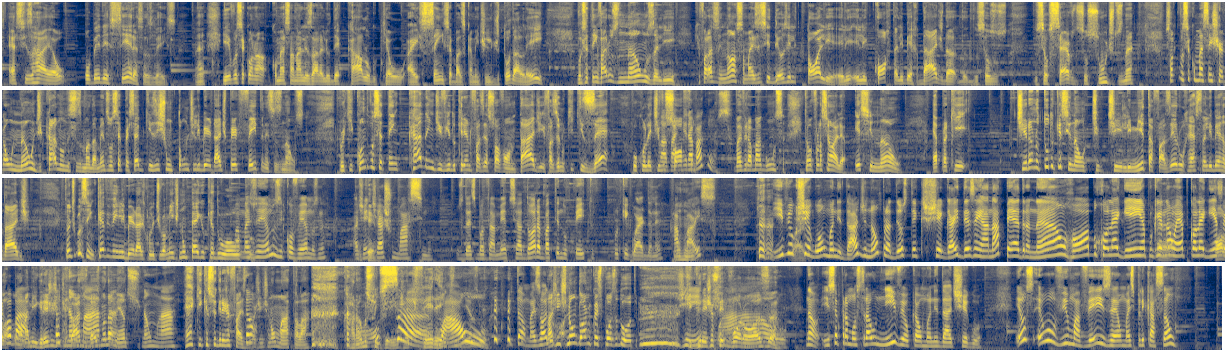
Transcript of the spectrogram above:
é se Israel obedecer essas leis. Né? E aí você começa a analisar ali o decálogo, que é o, a essência basicamente de toda a lei, você tem vários nãos ali que falam assim, nossa, mas esse Deus ele tolhe, ele, ele corta a liberdade da, da, dos seus dos seus servos, dos seus súditos, né? Só que você começa a enxergar um não de cada um desses mandamentos, você percebe que existe um tom de liberdade perfeito nesses nãos. Porque quando você tem cada indivíduo querendo fazer a sua vontade e fazendo o que quiser, o coletivo Mas sofre. vai virar bagunça. Vai virar bagunça. Então eu falo assim: olha, esse não é para que, tirando tudo que esse não te, te limita a fazer, o resto é liberdade. Então, tipo assim, quer viver em liberdade coletivamente? Não pegue o que é do outro. Ah, mas venhamos e convenhamos, né? A gente acha o máximo os dez mandamentos e adora bater no peito porque guarda, né? Uhum. Rapaz, que nível que chegou a humanidade, não pra Deus ter que chegar e desenhar na pedra. Não, rouba o coleguinha, porque não é pro coleguinha Ó, ser roubado. Lá na minha igreja a gente Não faz os 10 mata. mandamentos. Não mata. É, o que, que a sua igreja faz? Então- não, a gente não mata lá. Caramba, sua igreja é Nossa, diferente uau! mesmo. Então, mas olha... Lá a gente não dorme com a esposa do outro. que Gente, igreja fervorosa. Uau. Não, isso é pra mostrar o nível que a humanidade chegou. Eu, eu ouvi uma vez é uma explicação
